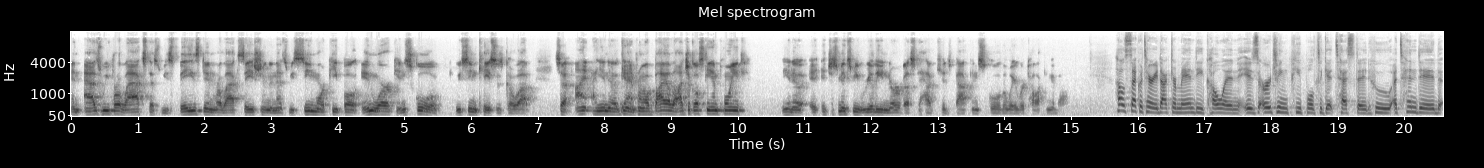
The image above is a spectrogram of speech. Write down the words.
And as we've relaxed, as we've phased in relaxation, and as we've seen more people in work, in school, we've seen cases go up. So, I, you know, again, from a biological standpoint, you know, it, it just makes me really nervous to have kids back in school the way we're talking about. Health Secretary Dr. Mandy Cohen is urging people to get tested who attended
